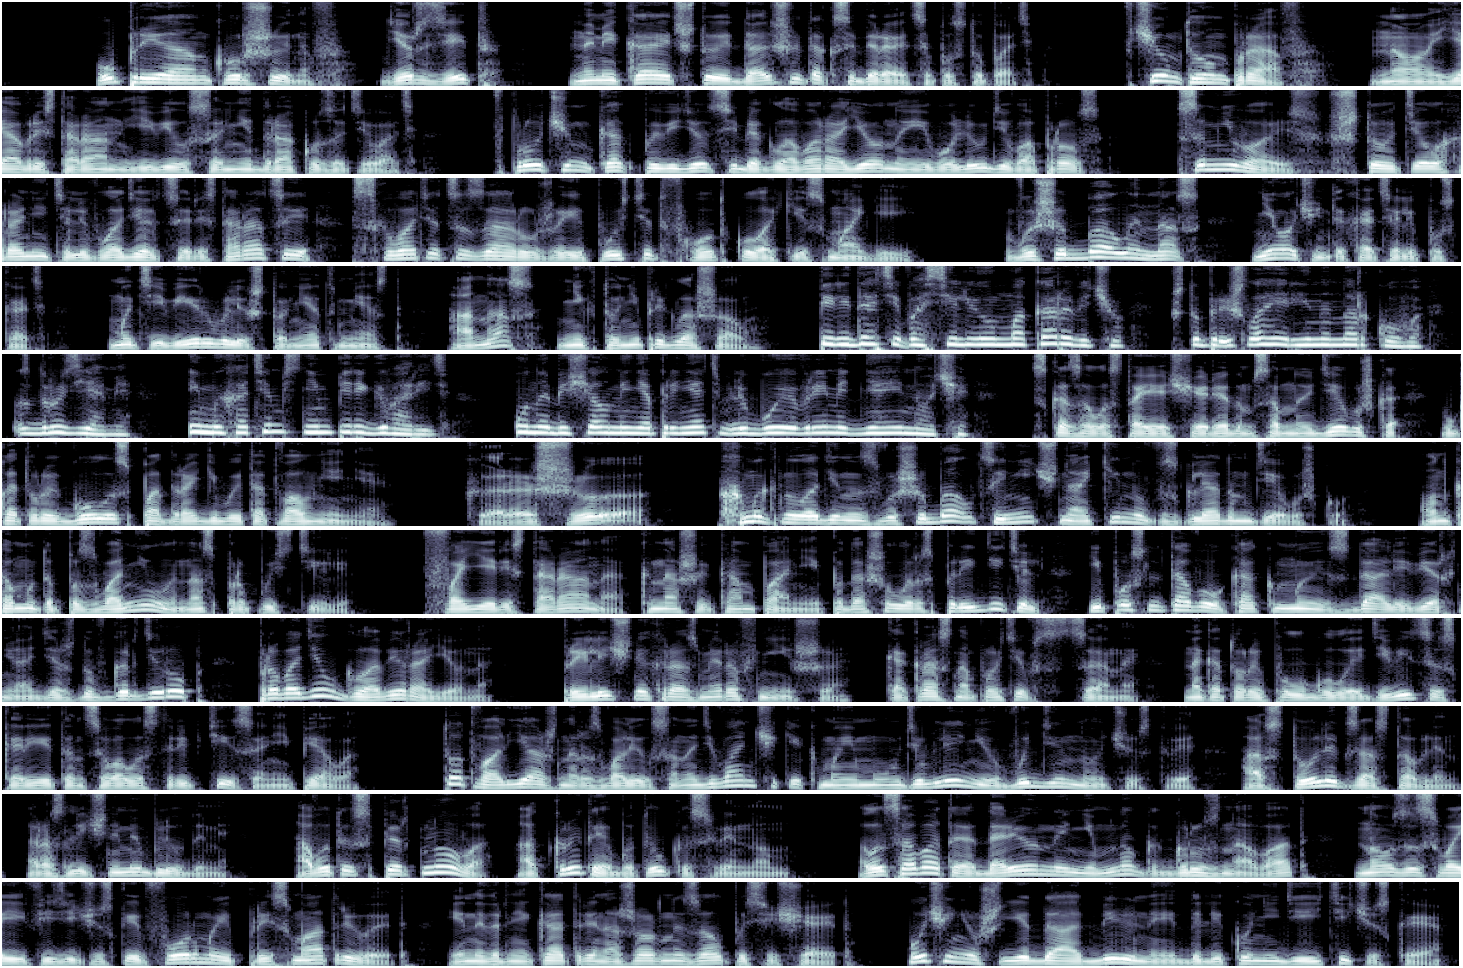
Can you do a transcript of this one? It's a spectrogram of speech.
Упрям Куршинов. Дерзит. Намекает, что и дальше так собирается поступать. В чем-то он прав. Но я в ресторан явился не драку затевать. Впрочем, как поведет себя глава района и его люди – вопрос. Сомневаюсь, что телохранители-владельцы ресторации схватятся за оружие и пустят в ход кулаки с магией. Вышибалы нас не очень-то хотели пускать. Мотивировали, что нет мест. А нас никто не приглашал. «Передайте Василию Макаровичу, что пришла Ирина Наркова с друзьями, и мы хотим с ним переговорить. Он обещал меня принять в любое время дня и ночи сказала стоящая рядом со мной девушка, у которой голос подрагивает от волнения. «Хорошо», — хмыкнул один из вышибал, цинично окинув взглядом девушку. Он кому-то позвонил, и нас пропустили. Фойе ресторана к нашей компании подошел распорядитель и после того, как мы сдали верхнюю одежду в гардероб, проводил главе района. Приличных размеров ниша, как раз напротив сцены, на которой полуголая девица скорее танцевала стриптиз, а не пела. Тот вальяжно развалился на диванчике, к моему удивлению, в одиночестве, а столик заставлен различными блюдами. А вот из спиртного открытая бутылка с вином. Лысоватый одаренный немного грузноват, но за своей физической формой присматривает и наверняка тренажерный зал посещает. Очень уж еда обильная и далеко не диетическая.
